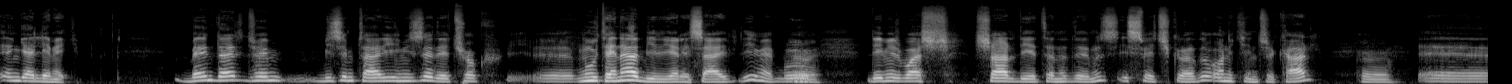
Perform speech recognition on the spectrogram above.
engellemek. Bender Cem bizim tarihimizde de çok e, muhtenel bir yere sahip değil mi? Bu evet. Demirbaş Charles diye tanıdığımız İsveç kralı 12. Karl evet. E,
